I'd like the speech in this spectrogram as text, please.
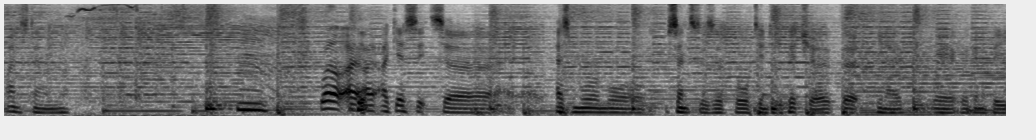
I understand what you mean. Hmm. Well, I, I, I guess it's uh, as more and more sensors are brought into the picture that you know we're, we're going to be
